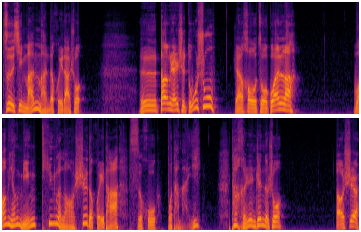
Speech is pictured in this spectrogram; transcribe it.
自信满满的回答说：“嗯，当然是读书，然后做官了。”王阳明听了老师的回答，似乎不大满意。他很认真的说：“老师，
